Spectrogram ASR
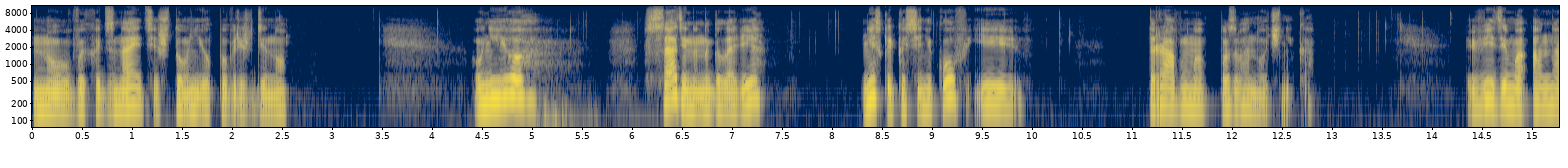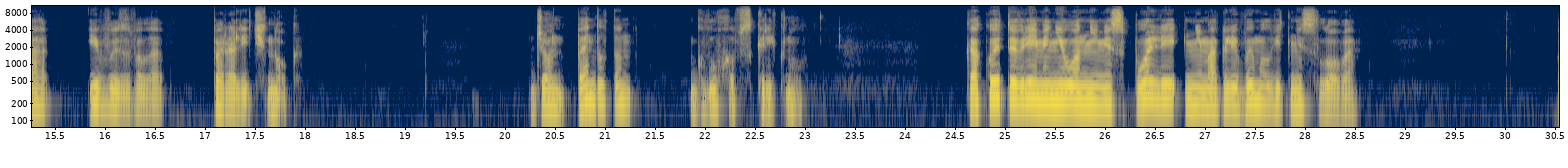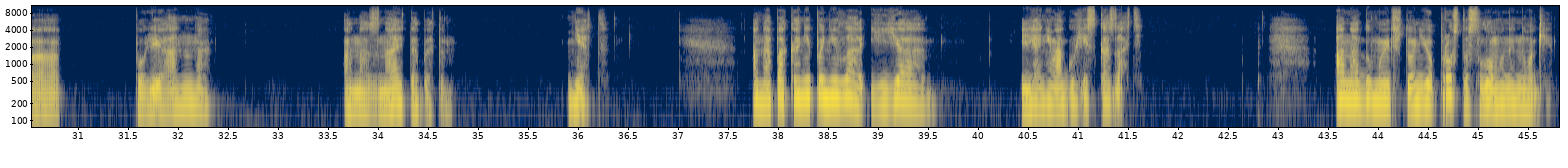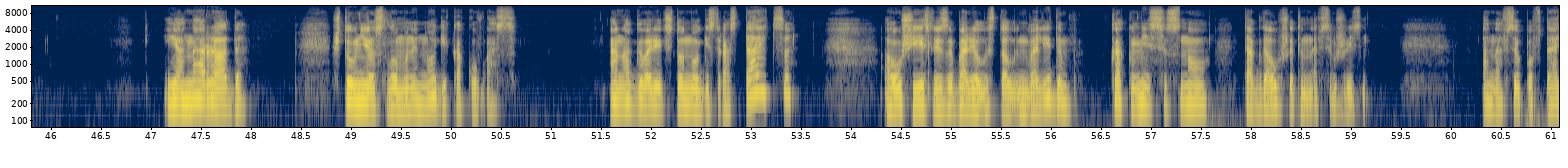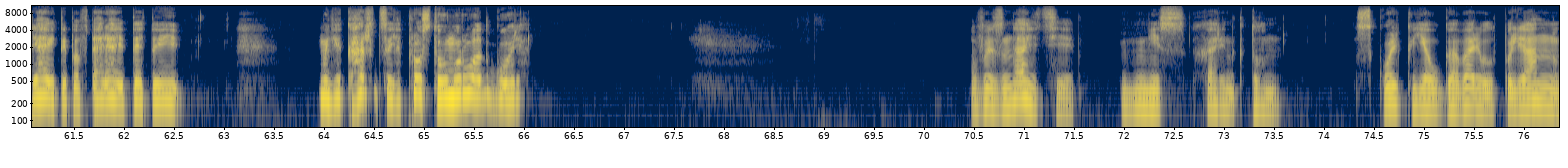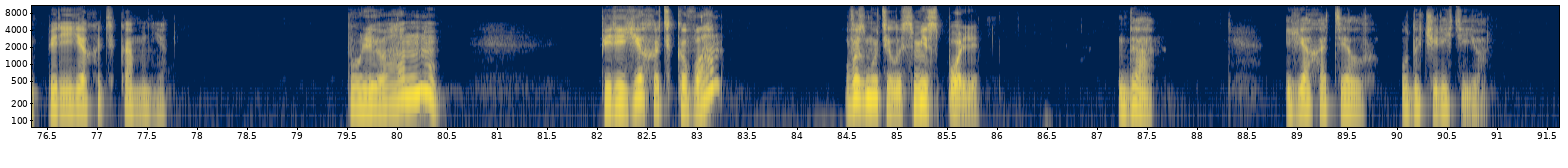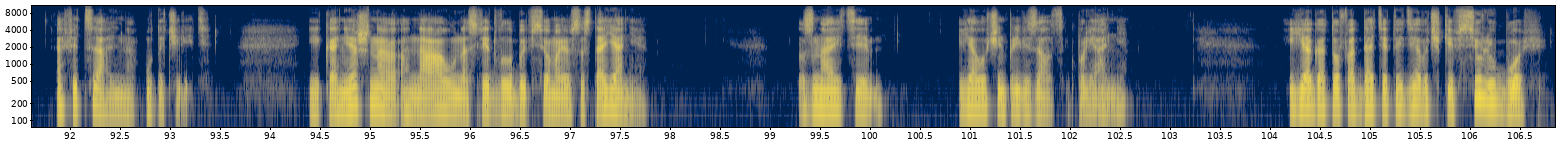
Но вы хоть знаете, что у нее повреждено? У нее ссадина на голове, несколько синяков и травма позвоночника. Видимо, она и вызвала паралич ног. Джон Пендлтон глухо вскрикнул. Какое-то время ни он, ни мисс Полли не могли вымолвить ни слова. «А Полианна? Она знает об этом?» «Нет. Она пока не поняла, и я... я не могу ей сказать. Она думает, что у нее просто сломаны ноги. И она рада, что у нее сломаны ноги, как у вас. Она говорит, что ноги срастаются, а уж если заболел и стал инвалидом, как миссис Сноу, тогда уж это на всю жизнь. Она все повторяет и повторяет это, и мне кажется, я просто умру от горя. Вы знаете, мисс Харрингтон, сколько я уговаривал Полианну переехать ко мне. Полианну? Переехать к вам? Возмутилась мисс Полли. Да, я хотел удочерить ее. Официально удочерить. И, конечно, она унаследовала бы все мое состояние. Знаете, я очень привязался к Полианне. Я готов отдать этой девочке всю любовь,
